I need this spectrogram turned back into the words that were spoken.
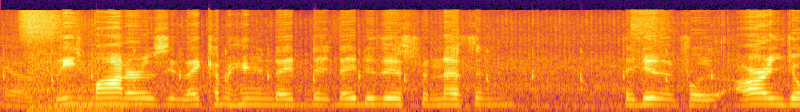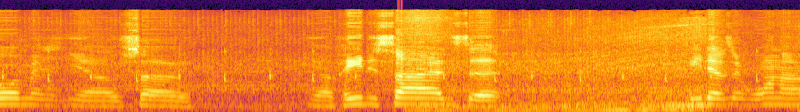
You know, these modders, they come here and they, they they do this for nothing. They do it for our enjoyment, you know. So, you know, if he decides that he doesn't want to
